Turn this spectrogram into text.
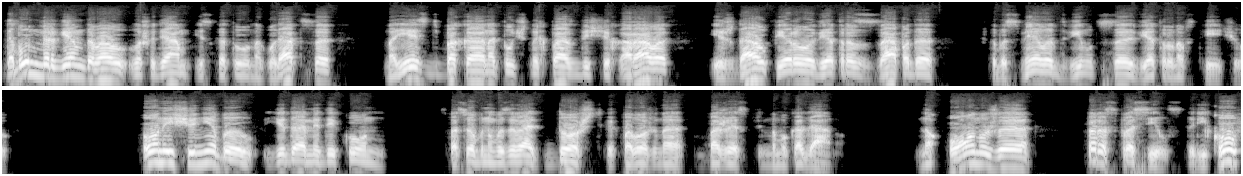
Дабун Мерген давал лошадям и скоту нагуляться, наесть бока на тучных пастбищах Арава и ждал первого ветра с запада, чтобы смело двинуться ветру навстречу. Он еще не был еда Медикун, способным вызывать дождь, как положено божественному Кагану. Но он уже порасспросил стариков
